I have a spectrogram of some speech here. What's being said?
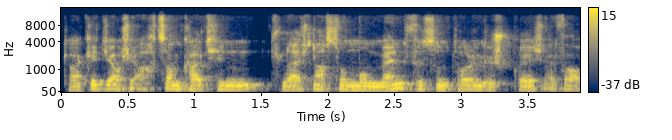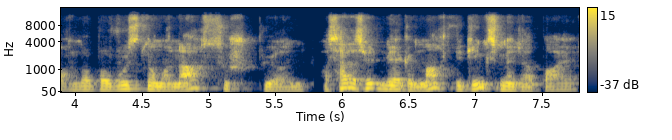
da geht ja auch die Achtsamkeit hin, vielleicht nach so einem Moment für so ein tolles Gespräch einfach auch mal bewusst nochmal nachzuspüren. Was hat es mit mir gemacht? Wie ging es mir dabei?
